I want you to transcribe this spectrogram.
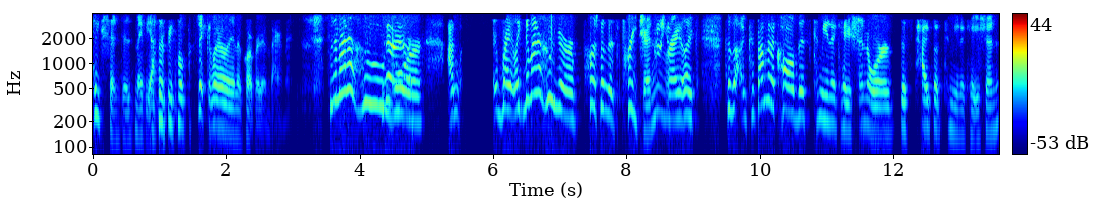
patient as maybe other people, particularly in a corporate environment. So no matter who no, your I'm right like no matter who your person that's preaching right like because because i'm going to call this communication or this type of communication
